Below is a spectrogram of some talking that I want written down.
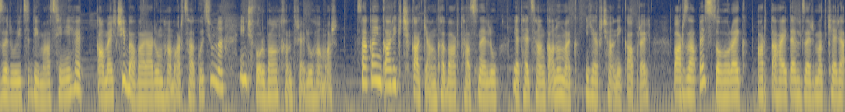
զրույց դիմացինի հետ, կամ էլ չի բավարարում համարցակությունը ինչ որ բան խնդրելու համար։ Սակայն կարիք չկա կյանքը բարթացնելու, եթե ցանկանում եք երջանիկ ապրել։ Պարզապես սովորեք արտահայտել ձեր մտքերը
